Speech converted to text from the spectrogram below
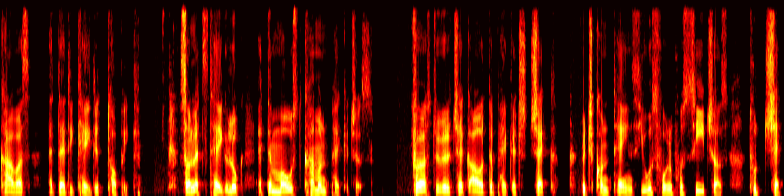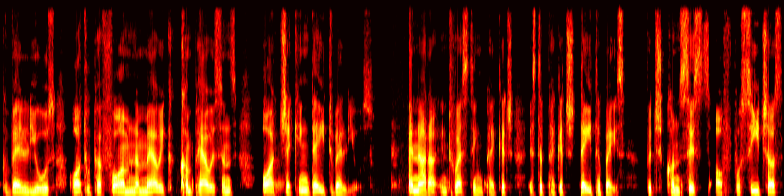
covers a dedicated topic. So let's take a look at the most common packages. First, we will check out the package check, which contains useful procedures to check values or to perform numeric comparisons or checking date values. Another interesting package is the package database, which consists of procedures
